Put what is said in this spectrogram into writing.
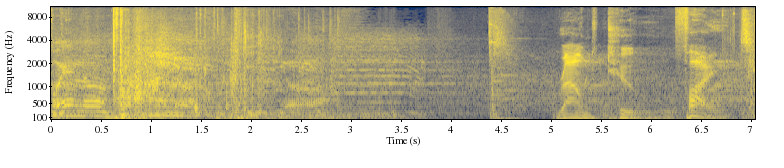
Bueno, malo. Round two. Fight!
